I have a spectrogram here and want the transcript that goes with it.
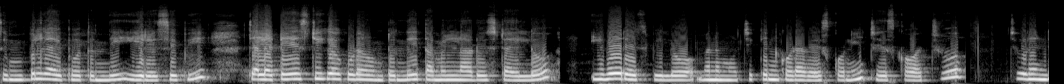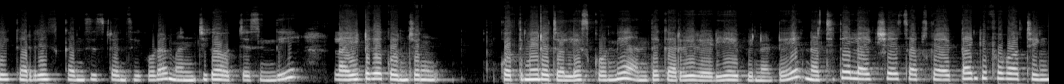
సింపుల్గా అయిపోతుంది ఈ రెసిపీ. చాలా టేస్టీగా కూడా ఉంటుంది తమిళనాడు స్టైల్లో. ఇదే రెసిపీలో మనము చికెన్ కూడా వేసుకొని చేసుకోవచ్చు. చూడండి కర్రీస్ కన్సిస్టెన్సీ కూడా మంచిగా వచ్చేసింది. లైట్గా కొంచెం కొత్తిమీర చల్లేసుకోండి అంతే కర్రీ రెడీ అయిపోయినట్టే. నచ్చితే like share subscribe thank you for watching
